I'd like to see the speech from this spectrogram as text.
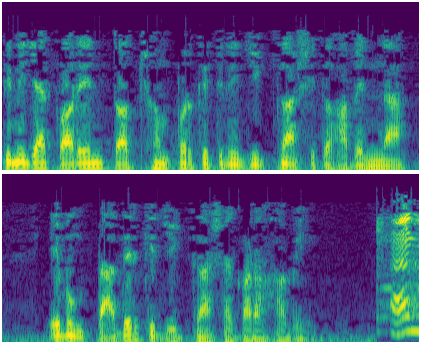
তিনি যা করেন তৎসম্পর্কে তিনি জিজ্ঞাসিত হবেন না এবং তাদেরকে জিজ্ঞাসা করা হবে। أم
